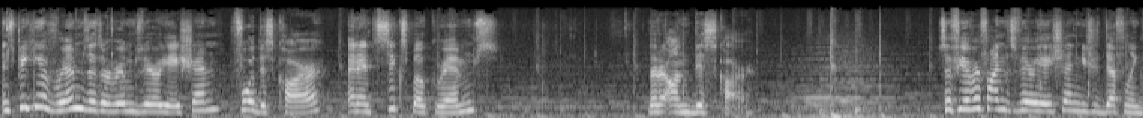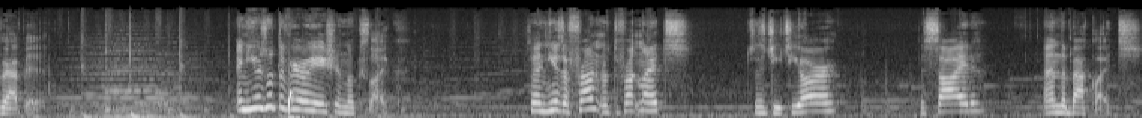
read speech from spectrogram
And speaking of rims, there's a rims variation for this car, and it's six spoke rims that are on this car. So if you ever find this variation, you should definitely grab it. And here's what the variation looks like. So then here's the front with the front lights, it says GTR, the side, and the back lights.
